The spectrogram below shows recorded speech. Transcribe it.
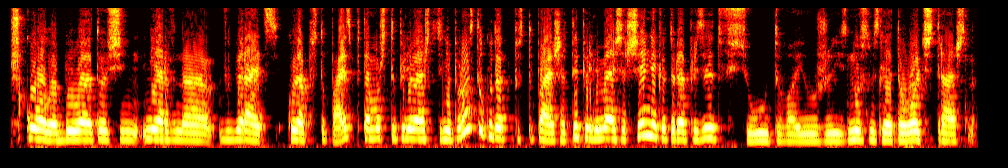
школы, было это очень нервно выбирать, куда поступать, потому что ты понимаешь, что ты не просто куда-то поступаешь, а ты принимаешь решение, которое определит всю твою жизнь. Ну, в смысле, это очень страшно.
